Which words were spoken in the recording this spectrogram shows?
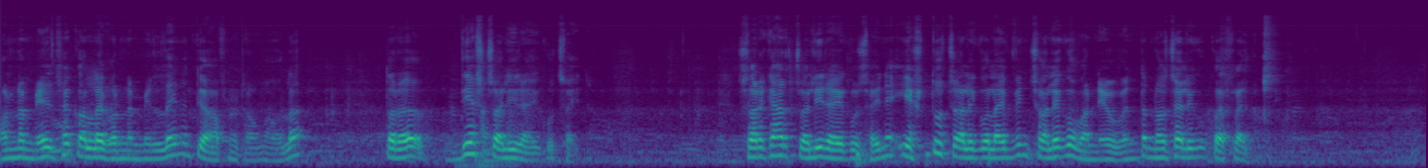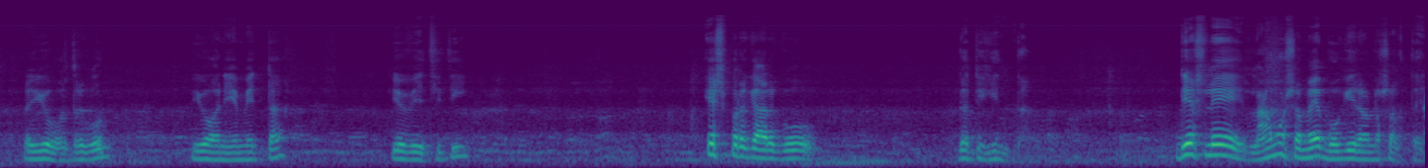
भन्न मिल्छ कसलाई भन्न मिल्दैन त्यो आफ्नो ठाउँमा होला। तर देश चलिरहेको छैन। सरकार चलिरहेको छैन यस्तो चलेकोलाई पनि चलेको भन्ने हो भने त नचलेको कसलाई? र यो भद्रगोल यो अनियमितता यो व्यथिति यस प्रकारको गतिहीनता देशले लामो समय भोगिरहन सक्दैन।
